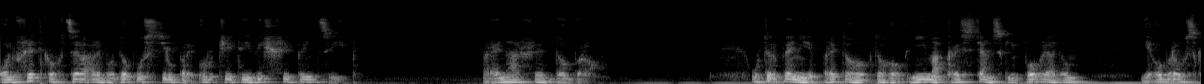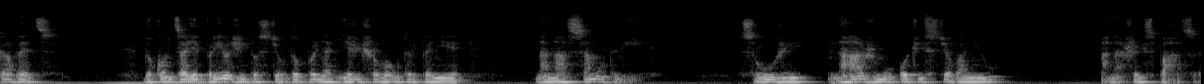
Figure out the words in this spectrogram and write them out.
On všetko chcel alebo dopustil pre určitý vyšší princíp pre naše dobro. Utrpenie pre toho, kto ho vníma kresťanským pohľadom, je obrovská vec. Dokonca je príležitosťou doplňať Ježišovo utrpenie na nás samotných. Slúži nášmu očisťovaniu a našej spáse.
